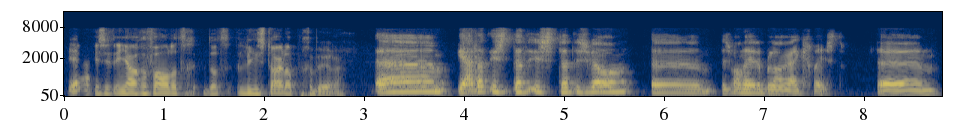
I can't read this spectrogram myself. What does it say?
Ja. Is het in jouw geval dat, dat lean startup gebeuren? Um, ja, dat is, dat is, dat is, wel, uh, is wel een hele belangrijk geweest. Um,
